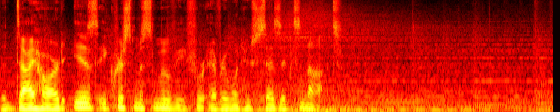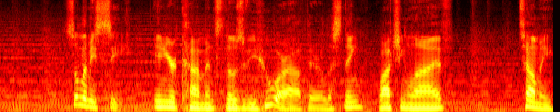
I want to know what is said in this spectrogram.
that Die Hard is a Christmas movie for everyone who says it's not. So let me see. In your comments, those of you who are out there listening, watching live, tell me,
